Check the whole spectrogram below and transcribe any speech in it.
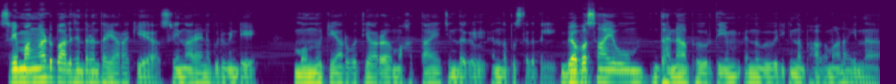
ശ്രീ മങ്ങാട് ബാലചന്ദ്രൻ തയ്യാറാക്കിയ ശ്രീനാരായണ ഗുരുവിന്റെ മുന്നൂറ്റി അറുപത്തിയാറ് മഹത്തായ ചിന്തകൾ എന്ന പുസ്തകത്തിൽ വ്യവസായവും ധനാഭിവൃദ്ധിയും എന്ന് വിവരിക്കുന്ന ഭാഗമാണ് ഇന്ന്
